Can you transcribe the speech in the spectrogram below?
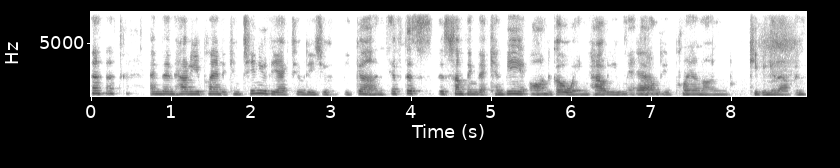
And then how do you plan to continue the activities you have begun? If this is something that can be ongoing, how do you, Yeah. how do you plan on keeping it up? And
